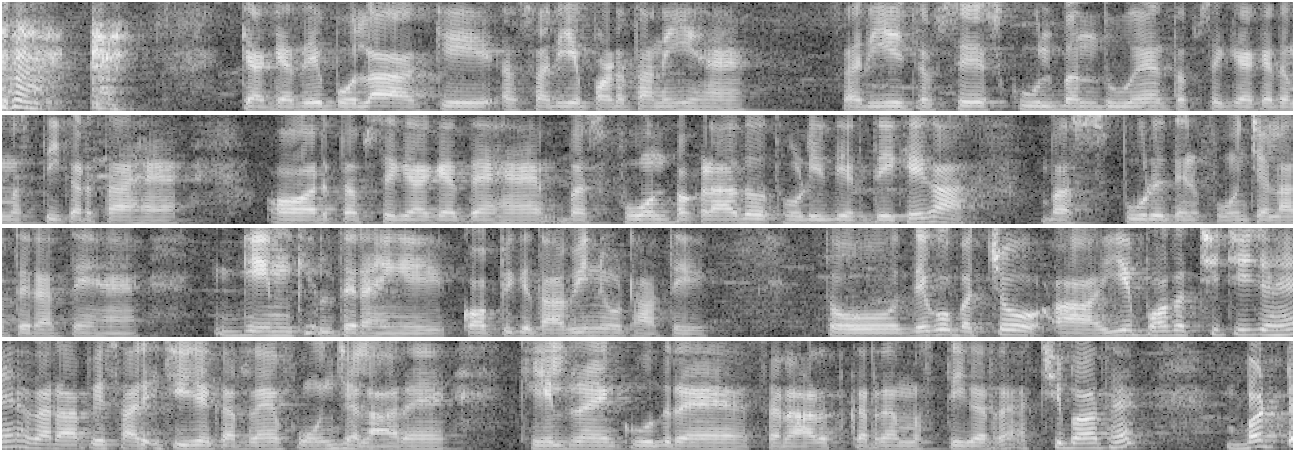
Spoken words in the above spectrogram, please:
क्या कहते बोला कि सर ये पढ़ता नहीं है। सर, ये जब से स्कूल बंद हुए हैं, तब से क्या कहते हैं, मस्ती करता है और तब से क्या कहते हैं, बस फ़ोन पकड़ा दो, थोड़ी देर देखेगा, बस पूरे दिन फ़ोन चलाते रहते हैं, गेम खेलते रहेंगे, कॉपी किताब ही नहीं उठाते। तो देखो बच्चों ये बहुत अच्छी चीज़ें हैं, अगर आप ये सारी चीज़ें कर रहे हैं, फ़ोन चला रहे हैं, खेल रहे हैं, कूद रहे हैं, शरारत कर रहे हैं, मस्ती कर रहे हैं, अच्छी बात है। बट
